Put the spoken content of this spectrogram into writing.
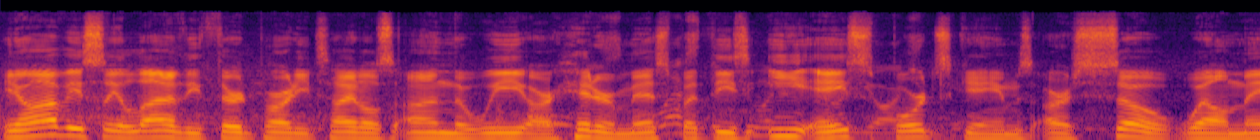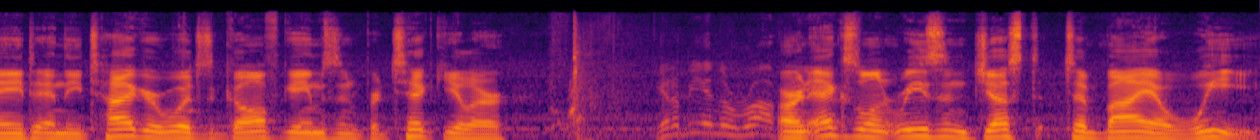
You know, obviously, a lot of the third party titles on the Wii are hit or miss, but these EA sports games are so well made, and the Tiger Woods golf games in particular are an excellent reason just to buy a Wii,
